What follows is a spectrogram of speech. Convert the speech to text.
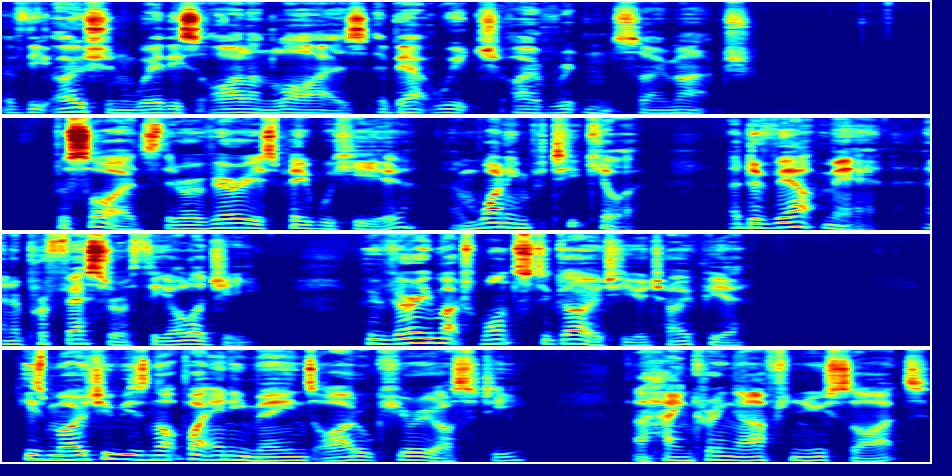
of the ocean where this island lies, about which I have written so much. Besides, there are various people here, and one in particular, a devout man and a professor of theology, who very much wants to go to Utopia. His motive is not by any means idle curiosity, a hankering after new sights,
